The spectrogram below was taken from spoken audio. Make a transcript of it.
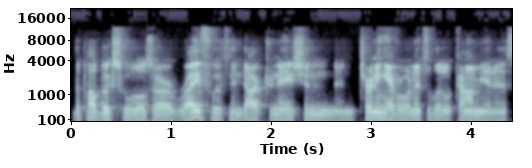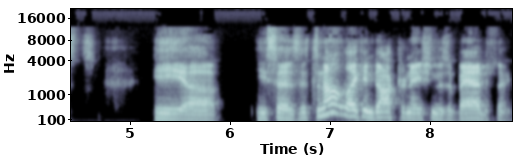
the public schools are rife with indoctrination and turning everyone into little communists. He uh, he says it's not like indoctrination is a bad thing.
